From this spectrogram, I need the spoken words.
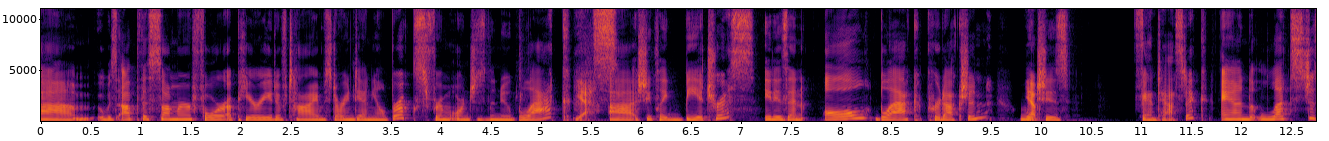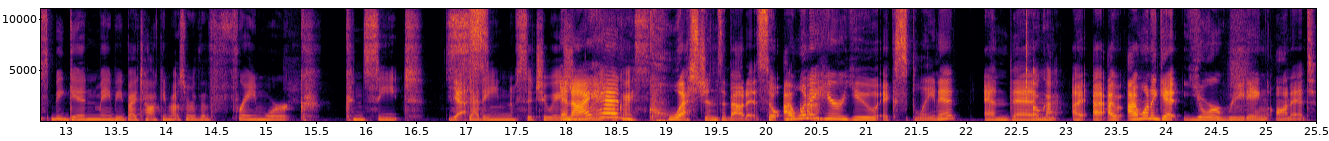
um, it was up this summer for a period of time starring danielle brooks from orange is the new black Yes. uh, she played beatrice it is an all black production Yep. which is fantastic and let's just begin maybe by talking about sort of the framework conceit Yes. setting situation and I right? had okay. questions about it. So I want to hear you explain it and then Okay. I I, I want to get your reading on it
